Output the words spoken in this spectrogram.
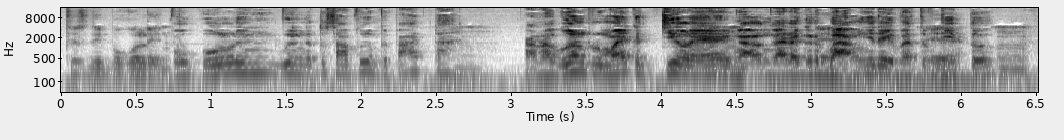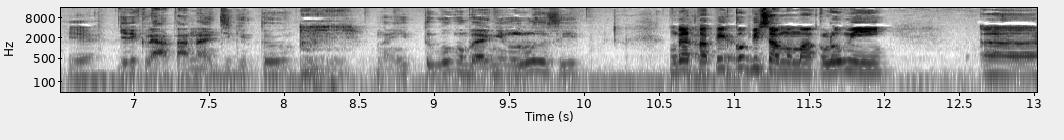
Terus dipukulin. pukulin gue inget tuh sapu sampai patah karena gue kan rumahnya kecil ya nggak nggak ada gerbangnya deh batu Iya. gitu Hmm. Iya. jadi kelihatan aja gitu nah itu gue ngebayangin lu sih Enggak, tapi gue bisa memaklumi eh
